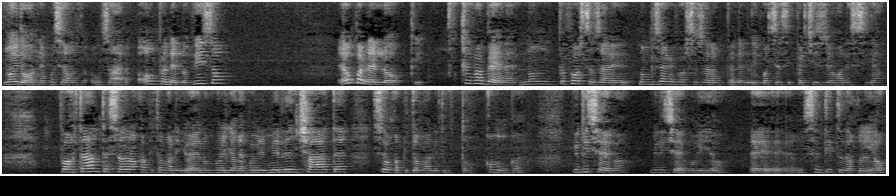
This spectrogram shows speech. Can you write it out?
noi donne possiamo usare o un pennello viso e un pannello occhi che va bene non per forza usare non bisogna forza usare un pennello di qualsiasi precisione sia. Importante se non ho capito male io e non voglio che poi mi linciate se ho capito male tutto. Comunque vi dicevo vi dicevo io eh, sentito da Clio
